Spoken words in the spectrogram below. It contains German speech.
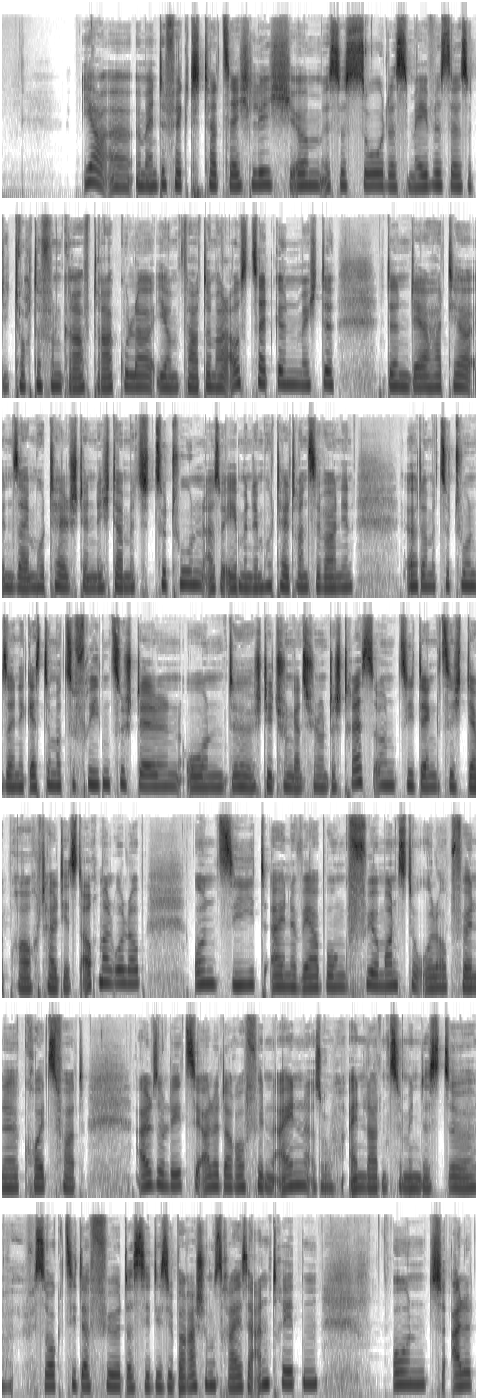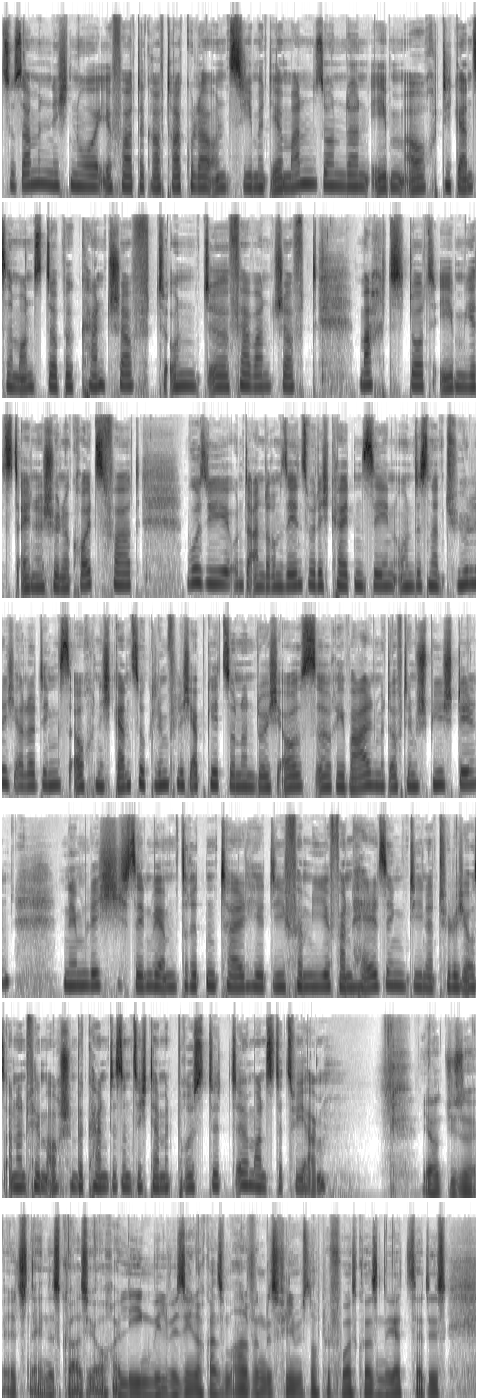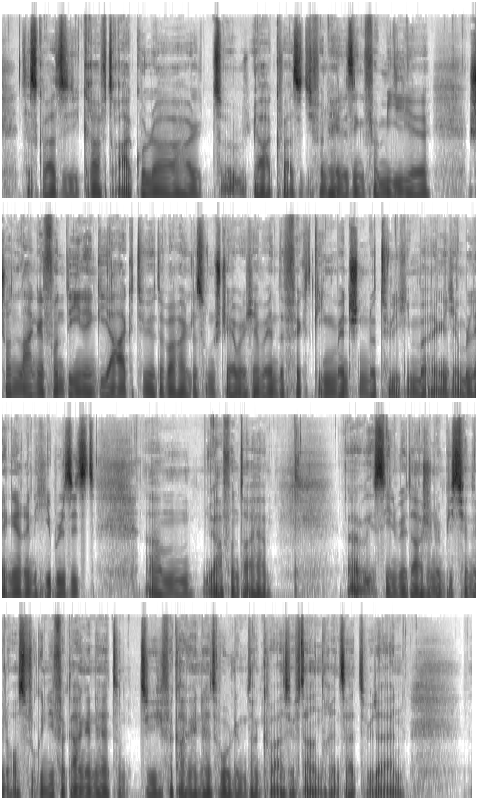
Ja, äh, im Endeffekt tatsächlich ähm, ist es so, dass Mavis, also die Tochter von Graf Dracula, ihrem Vater mal Auszeit gönnen möchte, denn der hat ja in seinem Hotel ständig damit zu tun, also eben in dem Hotel Transsilvanien, äh, damit zu tun, seine Gäste mal zufriedenzustellen und äh, steht schon ganz schön unter Stress und sie denkt sich, der braucht halt jetzt auch mal Urlaub und sieht eine Werbung für Monsterurlaub, für eine Kreuzfahrt. Also lädt sie alle daraufhin ein, also einladen zumindest, äh, sorgt sie dafür, dass sie diese Überraschungs Reise antreten und alle zusammen, nicht nur ihr Vater Graf Dracula und sie mit ihrem Mann, sondern eben auch die ganze Monsterbekanntschaft und äh, Verwandtschaft macht dort eben jetzt eine schöne Kreuzfahrt, wo sie unter anderem Sehenswürdigkeiten sehen und es natürlich allerdings auch nicht ganz so glimpflich abgeht, sondern durchaus äh, Rivalen mit auf dem Spiel stehen. Nämlich sehen wir im dritten Teil hier die Familie van Helsing, die natürlich aus anderen Filmen auch schon bekannt ist und sich damit brüstet, äh, Monster zu jagen ja, diese letzten Endes quasi auch erlegen will. Wir sehen auch ganz am Anfang des Films, noch bevor es quasi in der Jetztzeit ist, dass quasi die Kraft Dracula halt, ja, quasi die Van Helsing-Familie schon lange von denen gejagt wird, aber halt das Unsterbliche im Endeffekt gegen Menschen natürlich immer eigentlich am längeren Hebel sitzt. Ähm, ja, von daher äh, sehen wir da schon ein bisschen den Ausflug in die Vergangenheit und die Vergangenheit holt ihm dann quasi auf der anderen Seite wieder ein.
